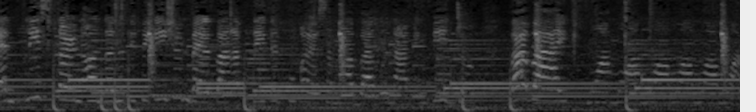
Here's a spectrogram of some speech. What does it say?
And please turn on the notification bell para updated po kayo sa mga bago naming video. Bye-bye! Mua, mua, mua, mua, mua, mua.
